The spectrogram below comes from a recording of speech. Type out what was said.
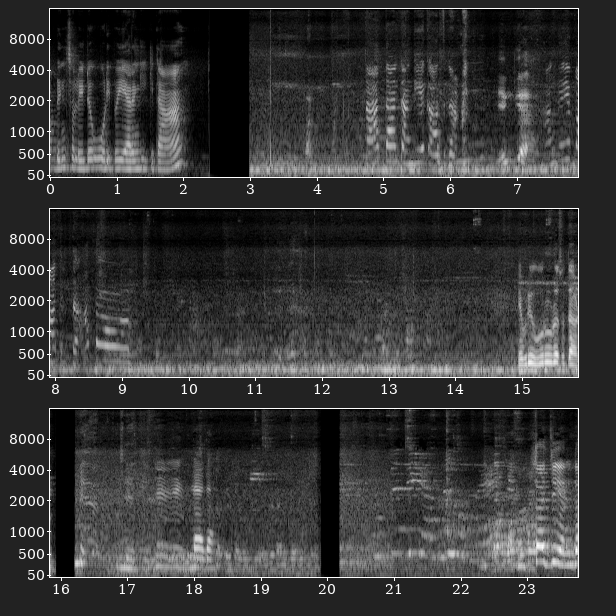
அப்படின்னு சொல்லிட்டு ஓடி போய் இறங்கிக்கிட்டான். தாத்தான்ட்டு அங்கேயே காத்துட்டான். எங்க? அங்கேயே பார்த்துட்டு தாத்தா. எப்படி ஊர் ஊரா சுத்த? முத்தாஜி எந்த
